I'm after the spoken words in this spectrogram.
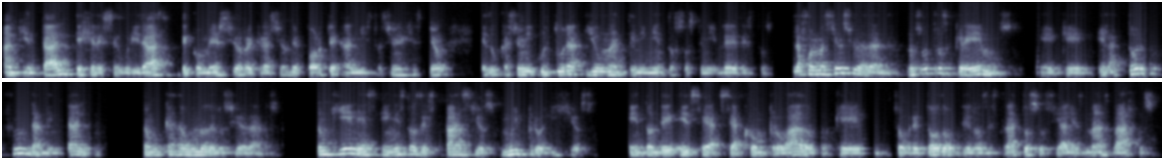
ambiental, eje de seguridad, de comercio, recreación, deporte, administración y gestión, educación y cultura y un mantenimiento sostenible de estos. La formación ciudadana. Nosotros creemos eh, que el actor fundamental son cada uno de los ciudadanos. son quienes en estos espacios muy proligios, en donde se se ha comprobado que sobre todo de los estratos sociales más bajos,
